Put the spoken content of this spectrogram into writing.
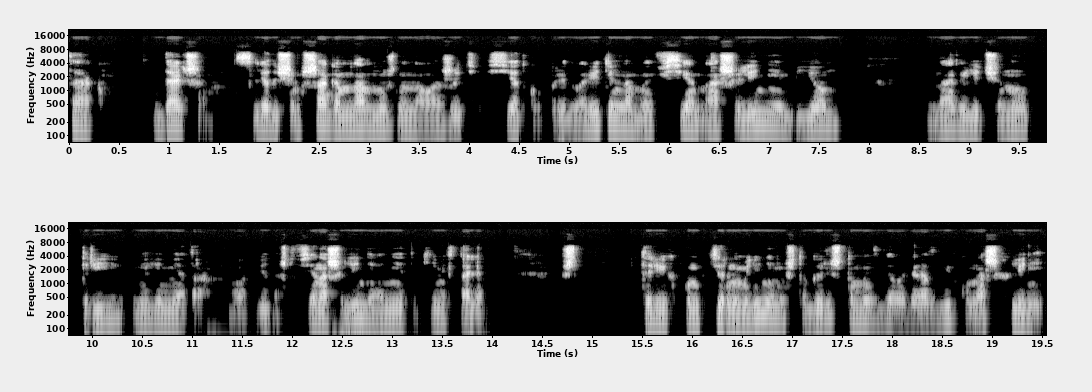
Так, дальше. Следующим шагом нам нужно наложить сетку. Предварительно мы все наши линии бьем на величину 3 миллиметра. Вот видно, что все наши линии, они такими стали штрих-пунктирными линиями, что говорит, что мы сделали разбивку наших линий.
